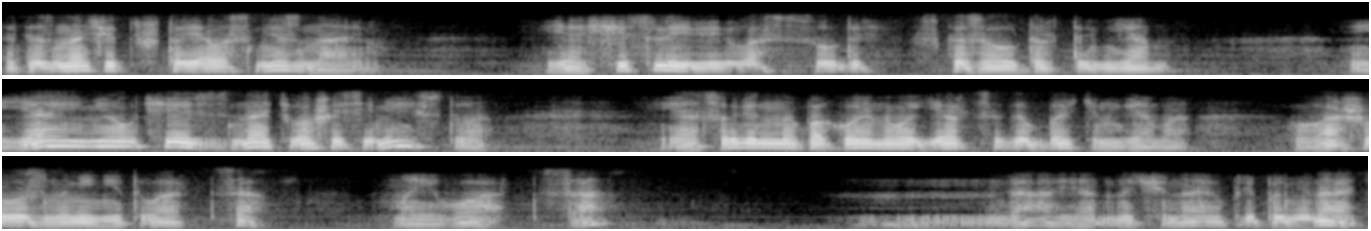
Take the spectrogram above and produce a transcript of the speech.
Это значит, что я вас не знаю. Я счастливее вас, сударь, сказал Д'Артаньян. Я имел честь знать ваше семейство, и особенно покойного герцога Бекингема, вашего знаменитого отца. Моего отца? Да, я начинаю припоминать.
